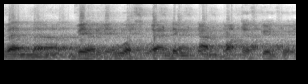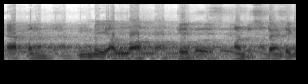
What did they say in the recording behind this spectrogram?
when uh, where you are standing and what is going to happen. May Allah give us understanding.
